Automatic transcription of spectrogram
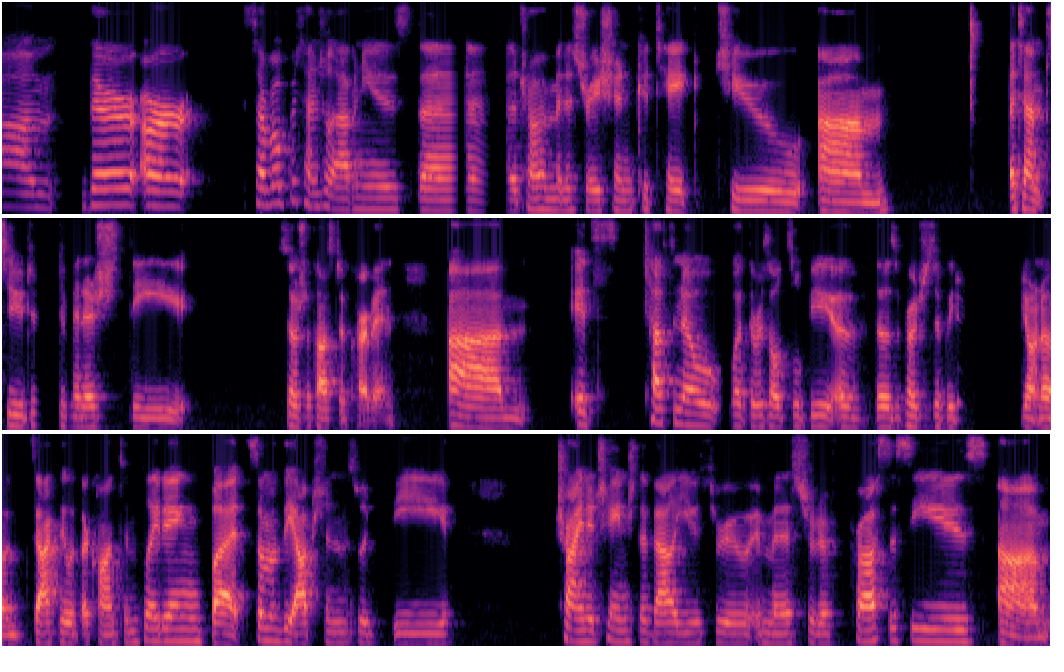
Um, there are several potential avenues that the Trump administration could take to um, attempt to diminish the social cost of carbon. Um, it's tough to know what the results will be of those approaches if we don't know exactly what they're contemplating, but some of the options would be trying to change the value through administrative processes, um,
